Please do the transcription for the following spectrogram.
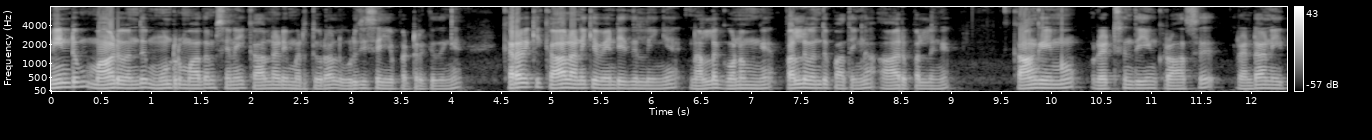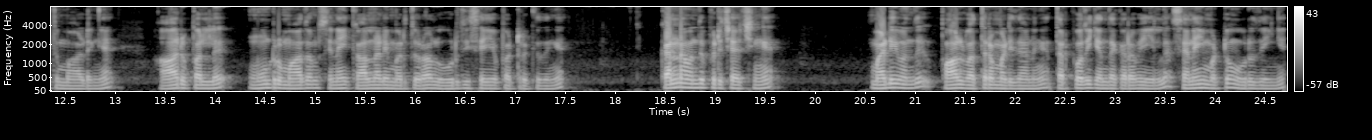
மீண்டும் மாடு வந்து மூன்று மாதம் சினை கால்நடை மருத்துவரால் உறுதி செய்யப்பட்டிருக்குதுங்க. கறவைக்கு கால் அணைக்க வேண்டியது இல்லைங்க நல்ல குணம்ங்க. பல்லு வந்து பார்த்திங்கன்னா ஆறு பல்லுங்க. காங்கேயமும் ரெட் சிந்தியும் கிராஸு ரெண்டாம் நீத்து மாடுங்க. ஆறு பல்லு மூன்று மாதம் சினை கால்நடை மருத்துவரால் உறுதி செய்யப்பட்டிருக்குதுங்க. கண்ணை வந்து பிரிச்சாச்சுங்க. மடி வந்து பால் வத்திர மடி தானுங்க தற்போதைக்கு எந்த கறவையும் இல்லை. சினை மட்டும் உறுதிங்க.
